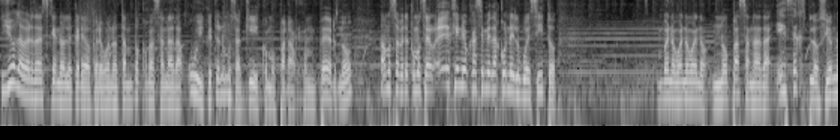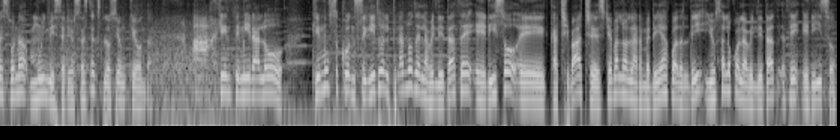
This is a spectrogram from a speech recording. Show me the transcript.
Yo la verdad es que no le creo, pero bueno, tampoco pasa nada. Uy, ¿qué tenemos aquí? Como para romper, ¿no? Vamos a ver cómo se... El genio casi me da con el huesito. Bueno, bueno, bueno, no pasa nada. Esa explosión me suena muy misteriosa. ¿Esta explosión qué onda? Ah, gente, míralo que hemos conseguido el plano de la habilidad de erizo eh, cachivaches. Llévalo a la armería Guadaldi y úsalo con la habilidad de erizo.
